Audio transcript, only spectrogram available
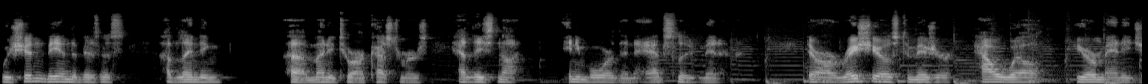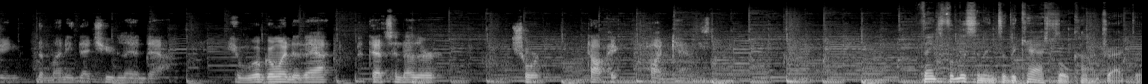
We shouldn't be in the business of lending uh, money to our customers, at least not any more than the absolute minimum. There are ratios to measure how well you're managing the money that you lend out. And we'll go into that, but that's another short topic podcast. Thanks for listening to The Cash Flow Contractor.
